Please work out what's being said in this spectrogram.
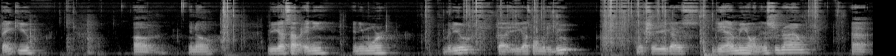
Thank you. Um, you know, if you guys have any any more videos that you guys want me to do, make sure you guys DM me on Instagram at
